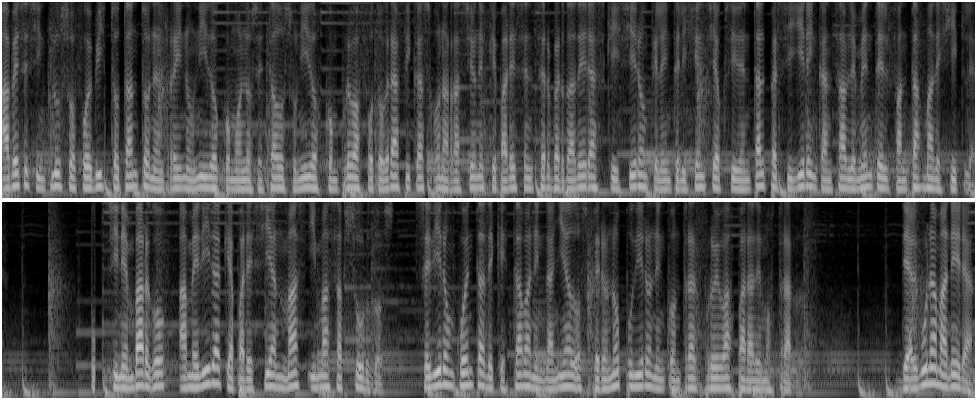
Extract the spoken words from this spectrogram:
a veces incluso fue visto tanto en el Reino Unido como en los Estados Unidos con pruebas fotográficas o narraciones que parecen ser verdaderas que hicieron que la inteligencia occidental persiguiera incansablemente el fantasma de Hitler. Sin embargo, a medida que aparecían más y más absurdos, se dieron cuenta de que estaban engañados pero no pudieron encontrar pruebas para demostrarlo. De alguna manera,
